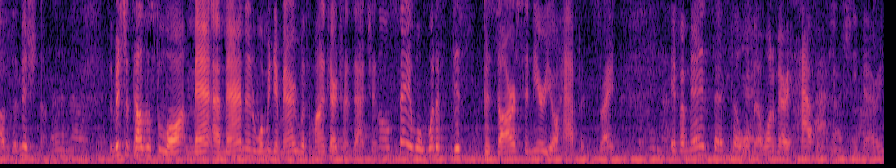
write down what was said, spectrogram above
of the Mishnah. The Mishnah tells us the law: man, a man and a woman get married with a monetary transaction. I'll say, well, what if this bizarre scenario happens? Right? If a man says to a woman, "I want to marry half of you," is she married?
